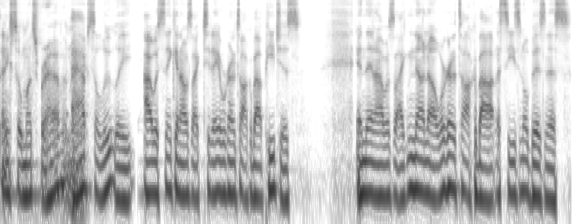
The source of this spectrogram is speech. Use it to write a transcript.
Thanks so much for having me. Absolutely. I was thinking, I was like, today we're going to talk about peaches. And then I was like, no, no, we're going to talk about a seasonal business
